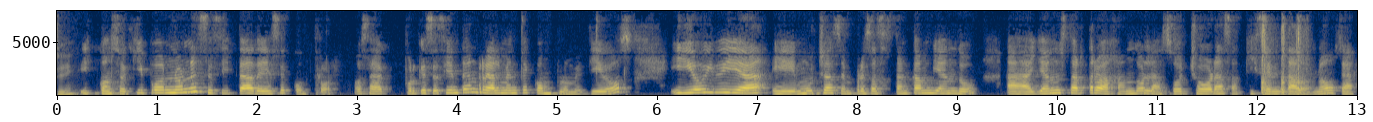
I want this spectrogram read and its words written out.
y con su equipo, no necesita de ese control, o sea, porque se sienten realmente comprometidos y hoy día eh, muchas empresas están cambiando a ya no estar trabajando las ocho horas aquí sentado, ¿no? O sea,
